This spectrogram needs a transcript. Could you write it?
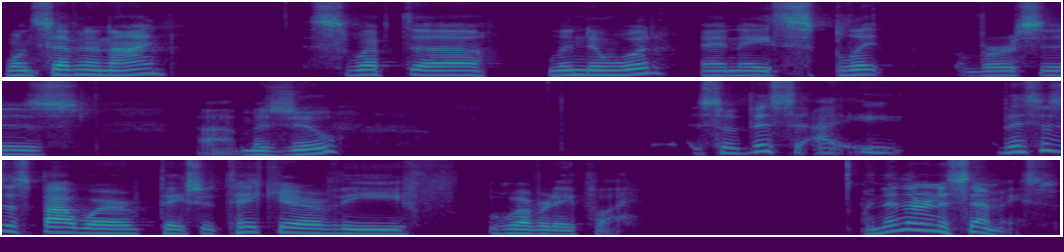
one seven and nine, swept uh, Lindenwood, and they split versus uh, Mizzou. So this I, this is a spot where they should take care of the whoever they play, and then they're in the semis.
